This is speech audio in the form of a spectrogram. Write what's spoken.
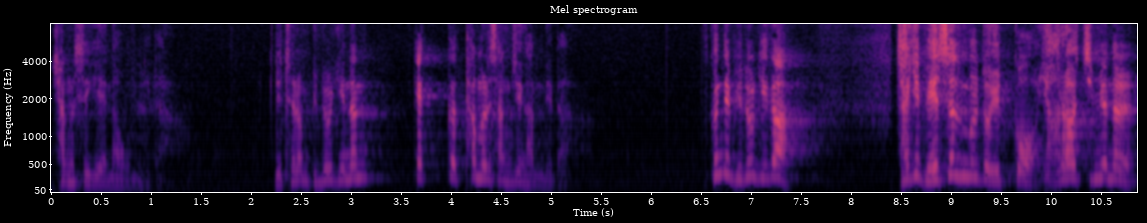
창세기에 나옵니다. 이처럼 비둘기는 깨끗함을 상징합니다. 그런데 비둘기가 자기 배설물도 있고 여러 지면을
